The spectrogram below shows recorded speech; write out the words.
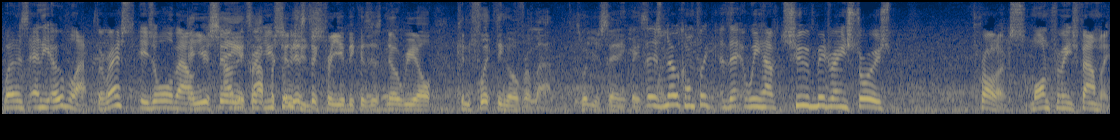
where there's any overlap. The rest is all about And you're saying it's opportunistic for you because there's no real conflicting overlap, is what you're saying basically. There's no conflict. We have two mid-range storage products, one from each family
